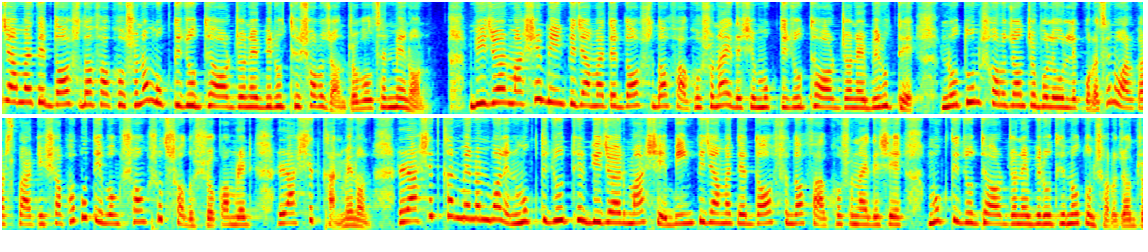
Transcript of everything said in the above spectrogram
জামায়াতের দশ দফা ঘোষণা মুক্তিযুদ্ধে অর্জনের বিরুদ্ধে ষড়যন্ত্র বলছেন মেনন। বিজয়ের মাসে বিএনপি জামায়াতের দশ দফা ঘোষণায় দেশে মুক্তিযুদ্ধ অর্জনের বিরুদ্ধে নতুন ষড়যন্ত্র বলে উল্লেখ করেছেন ওয়ার্কার্স পার্টির সভাপতি এবং সংসদ সদস্য কমরেড রাশেদ খান মেনন। রাশেদ খান মেনন বলেন, মুক্তিযুদ্ধের বিজয়ের মাসে বিএনপি জামায়াতের দশ দফা ঘোষণায় দেশে মুক্তিযুদ্ধে অর্জনের বিরুদ্ধে নতুন ষড়যন্ত্র।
